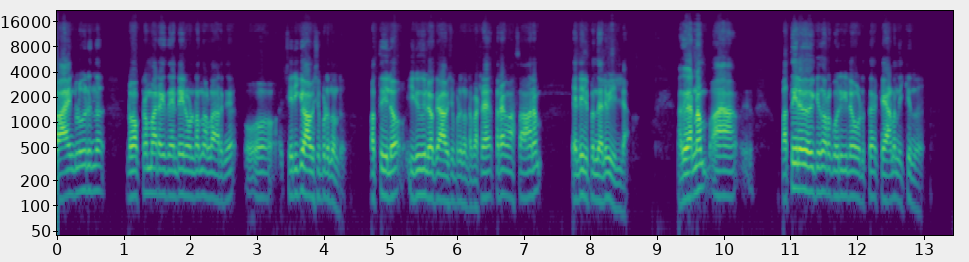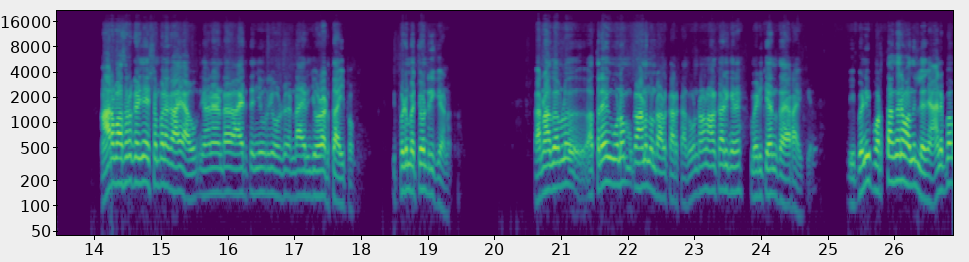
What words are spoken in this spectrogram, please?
ബാംഗ്ലൂരിൽ നിന്ന് ഡോക്ടർമാരെ ഇത് എന്റെ ഉണ്ടെന്നുള്ള അറിഞ്ഞ് ശരിക്കും ആവശ്യപ്പെടുന്നുണ്ട്. പത്ത് കിലോ ഇരുപത് കിലോ ഒക്കെ ആവശ്യപ്പെടുന്നുണ്ട്. പക്ഷേ അത്ര സാധനം എന്റെ ഇപ്പം നിലവിലില്ല. അത് കാരണം പത്ത് കിലോ ചോദിക്കുന്നവർക്ക് ഒരു കിലോ കൊടുത്തൊക്കെയാണ് നിൽക്കുന്നത്. ആറ് മാസം കഴിഞ്ഞാൽ ഇഷ്ടം പോലെ കായാവും. ഞാൻ രണ്ട് ആയിരത്തഞ്ഞൂറ് രൂപ രണ്ടായിരം രൂപ അടുത്തായി ഇപ്പം. ഇപ്പോഴും വെച്ചുകൊണ്ടിരിക്കുകയാണ് കാരണം അത് നമ്മൾ അത്രയും ഗുണം കാണുന്നുണ്ട് ആൾക്കാർക്ക്. അതുകൊണ്ടാണ് ആൾക്കാർ ഇങ്ങനെ മേടിക്കാൻ തയ്യാറായിരിക്കുന്നത് വിപണി പുറത്ത് അങ്ങനെ വന്നില്ല. ഞാനിപ്പം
